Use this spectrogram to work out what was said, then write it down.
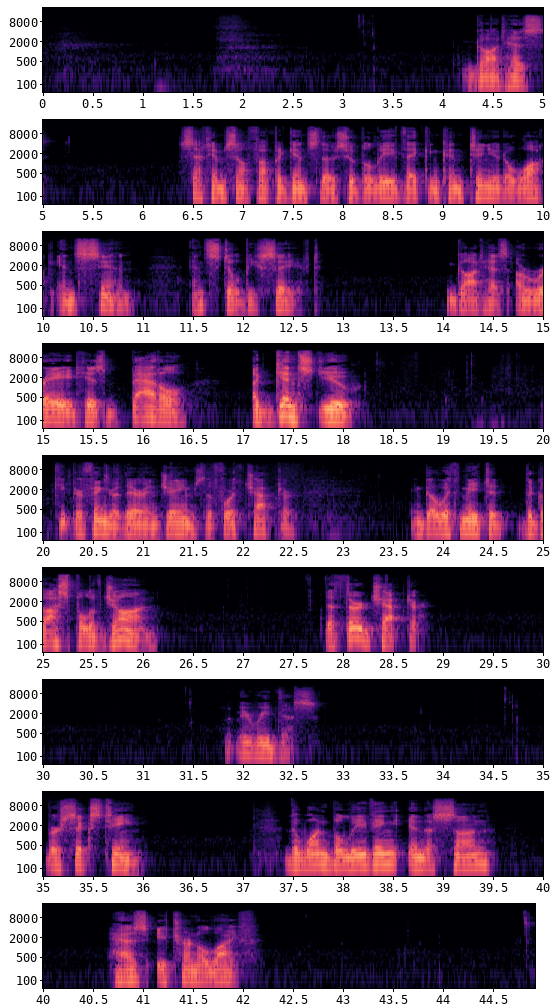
God has set himself up against those who believe they can continue to walk in sin and still be saved. God has arrayed his battle against you. Keep your finger there in James, the fourth chapter, and go with me to the Gospel of John, the third chapter. Let me read this. Verse 16 The one believing in the Son has eternal life.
